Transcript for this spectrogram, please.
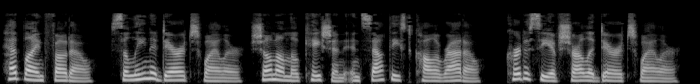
Headline photo, Selina Derichsweiler, shown on location in southeast Colorado, courtesy of Charlotte Derichsweiler.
